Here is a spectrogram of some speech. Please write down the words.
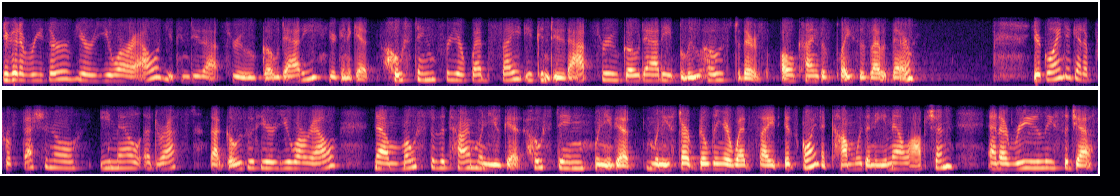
You're going to reserve your URL. You can do that through GoDaddy. You're going to get hosting for your website. You can do that through GoDaddy, Bluehost. There's all kinds of places out there. You're going to get a professional email address that goes with your URL. Now, most of the time when you get hosting, when you get when you start building your website, it's going to come with an email option, and I really suggest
